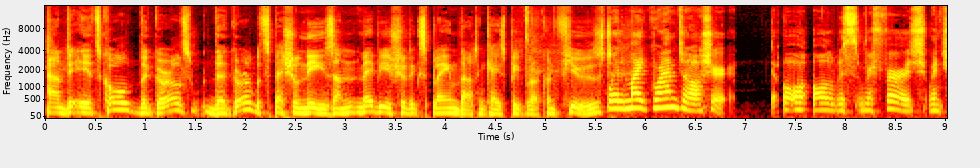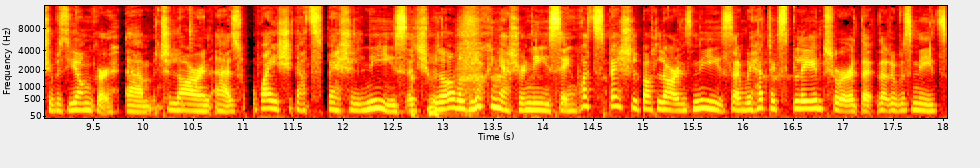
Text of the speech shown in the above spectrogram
and it's called "The Girls, the Girl with Special Needs." And maybe you should explain that in case people are confused. Well, my granddaughter always referred when she was younger um, to Lauren as why she got special knees. And she was always looking at her knees saying, What's special about Lauren's knees? And we had to explain to her that, that it was knees.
